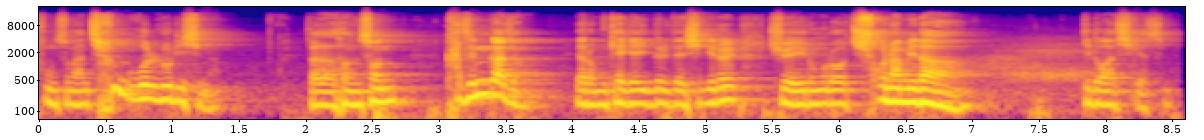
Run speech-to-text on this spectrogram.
풍성한 천국을 누리시는 자자손손 가정가정 여러분 개개인들 되시기를 주의 이름으로 축원합니다. 기도하시겠습니다.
